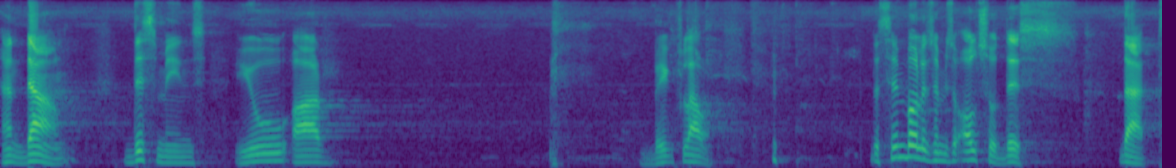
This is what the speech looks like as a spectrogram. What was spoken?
and down. This means you are big flower. The symbolism is also this, that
